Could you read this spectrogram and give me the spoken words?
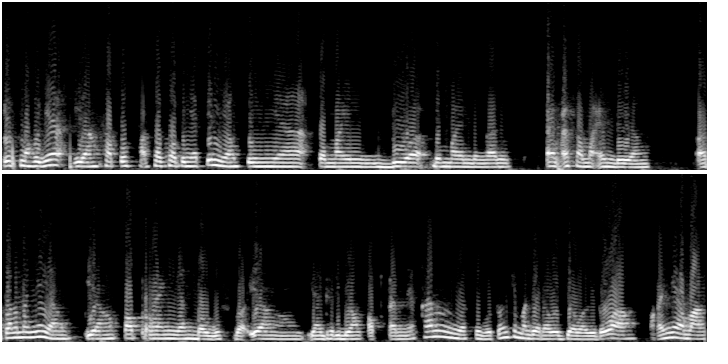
terus maksudnya yang satu satu-satunya tim yang punya pemain dua pemain dengan MS sama MD yang apa namanya yang yang top rank yang bagus yang yang bisa dibilang top 10 nya kan ya kebetulan cuma di Raja Wali doang. Makanya emang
